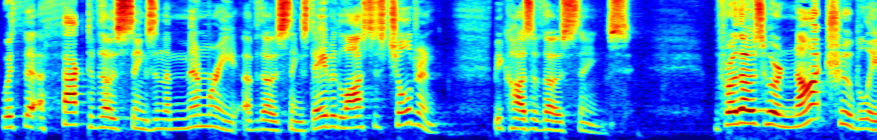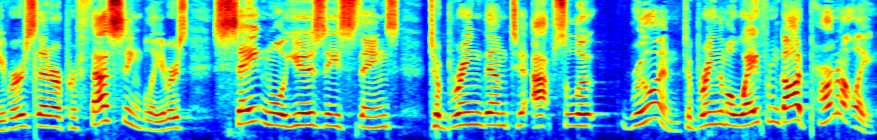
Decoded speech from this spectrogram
with the effect of those things and the memory of those things. David lost his children because of those things. For those who are not true believers, that are professing believers, Satan will use these things to bring them to absolute ruin, to bring them away from God permanently,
